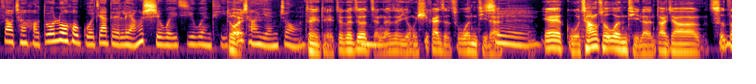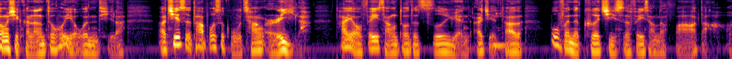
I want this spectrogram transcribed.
造成好多落后国家的粮食危机问题非常严重。对对，这个这个整个是永续开始出问题了，是因为谷仓出问题了，大家吃东西可能都会有问题了啊。其实它不是谷仓而已啦，它有非常多的资源，而且它部分的科技是非常的发达啊。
